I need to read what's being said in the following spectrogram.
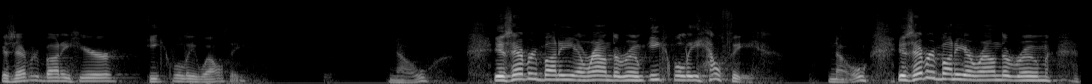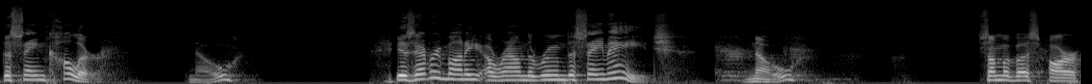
Is everybody here equally wealthy? No. Is everybody around the room equally healthy? No. Is everybody around the room the same color? No. Is everybody around the room the same age? No. Some of us are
